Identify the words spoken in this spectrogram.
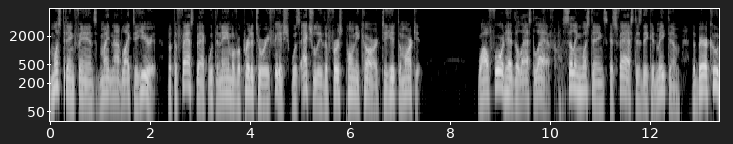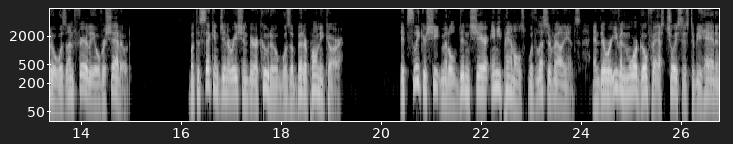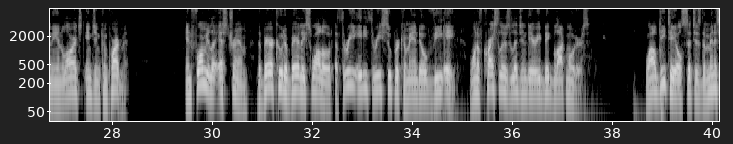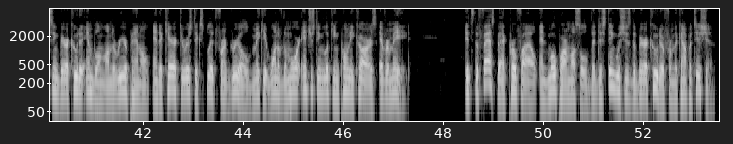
Mustang fans might not like to hear it, but the fastback with the name of a predatory fish was actually the first pony car to hit the market. While Ford had the last laugh, selling Mustangs as fast as they could make them, the Barracuda was unfairly overshadowed. But the second generation Barracuda was a better pony car. Its sleeker sheet metal didn't share any panels with lesser Valiants, and there were even more go-fast choices to be had in the enlarged engine compartment. In Formula S trim, the Barracuda barely swallowed a 383 Super Commando V8, one of Chrysler's legendary big block motors. While details such as the menacing Barracuda emblem on the rear panel and a characteristic split front grille make it one of the more interesting looking pony cars ever made. It's the fastback profile and Mopar muscle that distinguishes the Barracuda from the competition.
